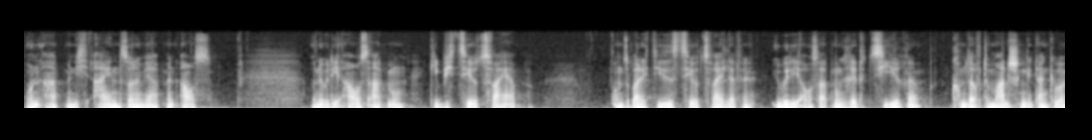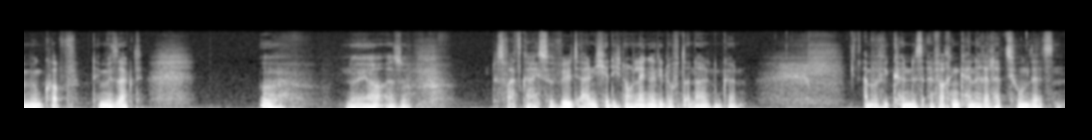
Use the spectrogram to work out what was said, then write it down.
und atmen nicht ein, sondern wir atmen aus. Und über die Ausatmung gebe ich CO2 ab. Und sobald ich dieses CO2-Level über die Ausatmung reduziere, kommt automatisch ein Gedanke bei mir im Kopf, der mir sagt, oh, naja, also das war jetzt gar nicht so wild. Eigentlich hätte ich noch länger die Luft anhalten können. Aber wir können das einfach in keine Relation setzen.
